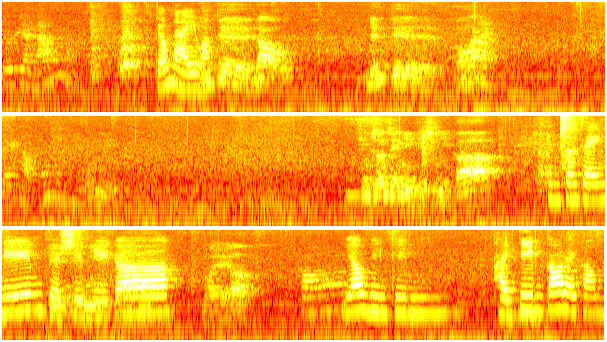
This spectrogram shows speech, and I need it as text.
Tôi đi là nấu mà chỗ này mà những cái nấu những cái món ăn đang học món ăn Hàn Quốc 음. 김 선생님 계십니까? Kim 선생님 계십니까 뭐예요? có giáo viên Kim thầy Kim có đây không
